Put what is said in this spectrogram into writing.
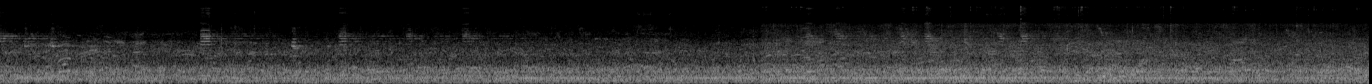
Thank you.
